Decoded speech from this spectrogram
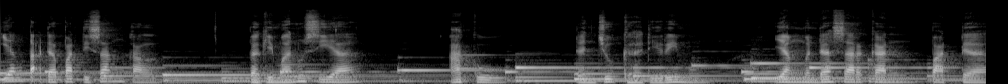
yang tak dapat disangkal bagi manusia, aku, dan juga dirimu yang mendasarkan pada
